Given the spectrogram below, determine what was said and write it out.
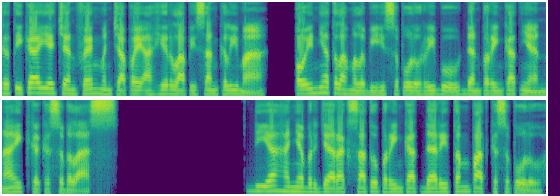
Ketika Ye Chen Feng mencapai akhir lapisan kelima, poinnya telah melebihi 10.000 dan peringkatnya naik ke ke-11. Dia hanya berjarak satu peringkat dari tempat ke-10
